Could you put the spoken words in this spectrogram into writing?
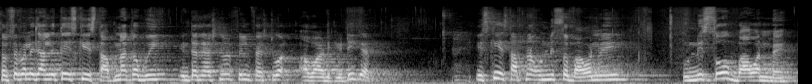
सबसे पहले जान लेते हैं इसकी स्थापना कब हुई इंटरनेशनल फ़िल्म फेस्टिवल अवार्ड की, ठीक है? इसकी स्थापना उन्नीस सौ बावन में उन्नीस में।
